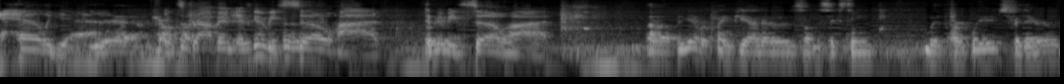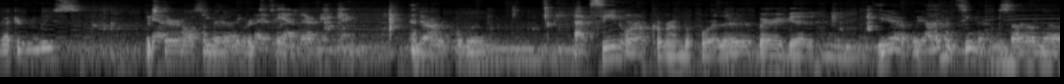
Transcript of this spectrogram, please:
Hell yeah. Yeah, drop It's that. dropping. It's gonna be so hot. It's gonna be so hot. Uh, but yeah, we're playing pianos on the 16th with Arc Waves for their record release, which yeah, they're an awesome band. really We're excited. excited. Yeah, they're amazing. And Yeah. Oracle Room. I've seen Oracle Room before. They're very good. Yeah, we, I haven't seen them, so I don't know.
